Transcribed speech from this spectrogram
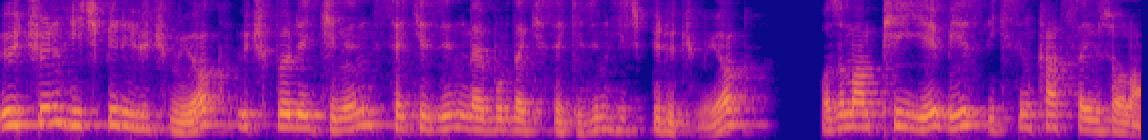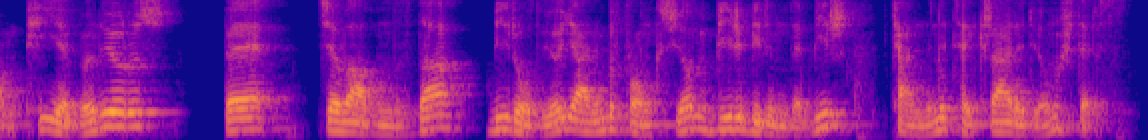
3'ün hiçbir hükmü yok. 3 bölü 2'nin 8'in ve buradaki 8'in hiçbir hükmü yok. O zaman pi'yi biz x'in katsayısı olan pi'ye bölüyoruz. Ve cevabımız da 1 oluyor. Yani bu fonksiyon bir birimde 1 kendini tekrar ediyormuş deriz.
